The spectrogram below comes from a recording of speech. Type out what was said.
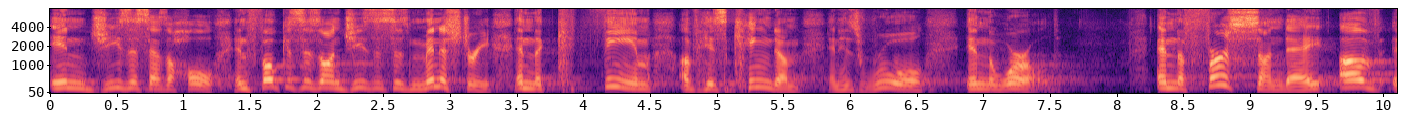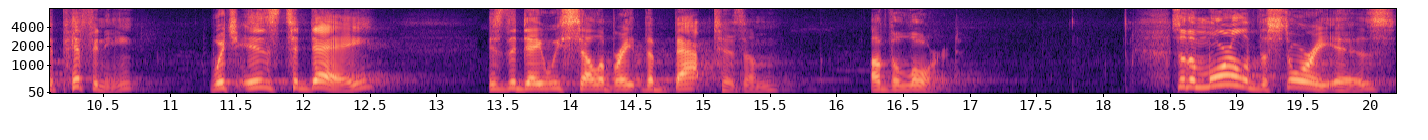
in Jesus as a whole and focuses on Jesus' ministry and the theme of his kingdom and his rule in the world. And the first Sunday of Epiphany, which is today, is the day we celebrate the baptism of the Lord. So, the moral of the story is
